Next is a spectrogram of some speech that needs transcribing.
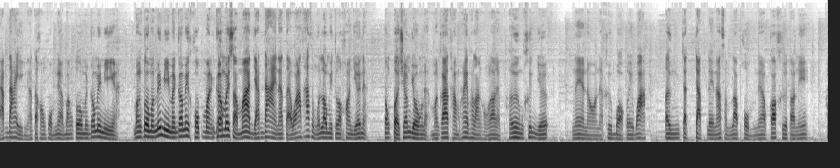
ยัดได้อีกนะแต่ของผมเนี่ยบางตัวมันก็ไม่มีไงบางตัวมันไม่มีมันก็ไม่ครบมันก็ไม่สามารถยัดได้นะแต่ว่าถ้าสมมติเรามีตัวละครเยอะเนี่ยต้องเปิดเชื่อมโยงเนี่ยมันก็ทำให้พลังของเราเนี่ยเพิ่มขึ้นเยอะแน่นอนนะคือบอกเลยว่า ตึงจัดๆเลยนะสำหรับผมนะครับก็คือตอนนี้พ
